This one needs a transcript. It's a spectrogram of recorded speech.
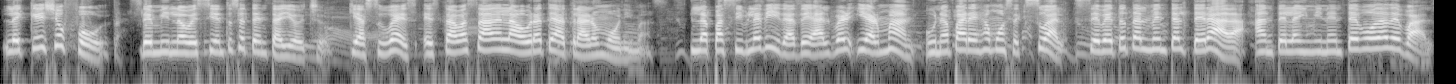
Le Quecho Fall de 1978, que a su vez está basada en la obra teatral homónima. La pasible vida de Albert y Armand, una pareja homosexual, se ve totalmente alterada ante la inminente boda de Val,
